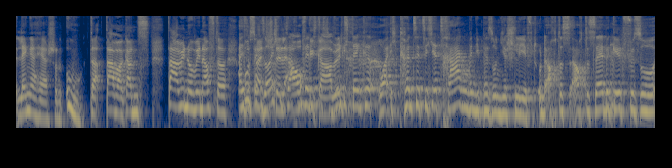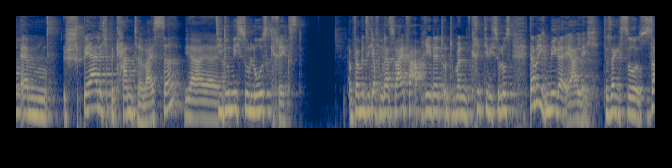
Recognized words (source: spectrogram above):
länger her schon. Uh, da, da war ganz, da habe ich nur wen auf der also Bushaltestelle Sachen, wenn ich so aufgegabelt. wirklich denke, oh, ich könnte es jetzt nicht ertragen, wenn die Person hier schläft. Und auch, das, auch dasselbe gilt für so ähm, spärlich Bekannte, weißt du? Ja, ja, Die ja. du nicht so loskriegst. Wenn man sich auf ein Glas Wein verabredet und man kriegt die nicht so los, da bin ich mega ehrlich. Da sage ich so, so,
